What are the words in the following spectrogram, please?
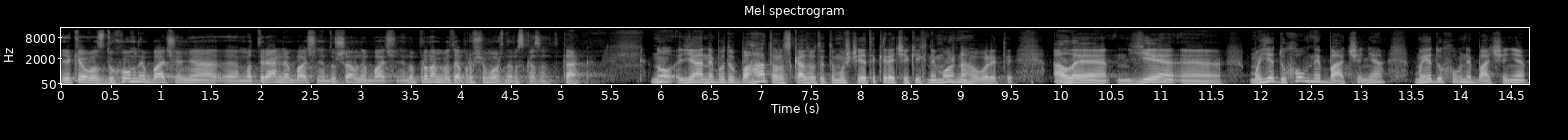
яке у вас духовне бачення, е, матеріальне бачення, душевне бачення? Ну, принаймні, те, про що можна розказати. Так. Ну, я не буду багато розказувати, тому що є такі речі, яких не можна говорити. Але є е, моє духовне бачення, моє духовне бачення,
